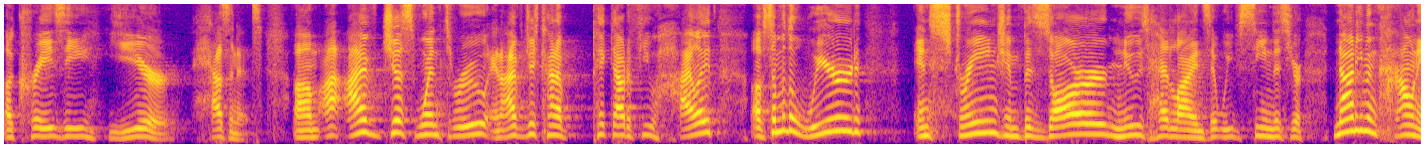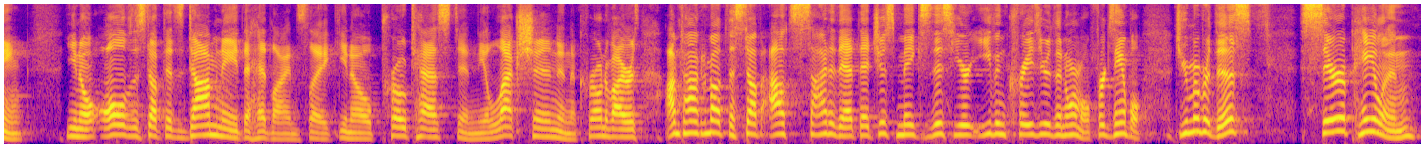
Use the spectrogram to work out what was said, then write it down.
a crazy year hasn't it? Um, I, have just went through and I've just kind of picked out a few highlights of some of the weird and strange and bizarre news headlines that we've seen this year. Not even counting, you know, all of the stuff that's dominated the headlines, like you know, protest and the election and the coronavirus. I'm talking about the stuff outside of that that just makes this year even crazier than normal. For example, do you remember this? Sarah Palin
